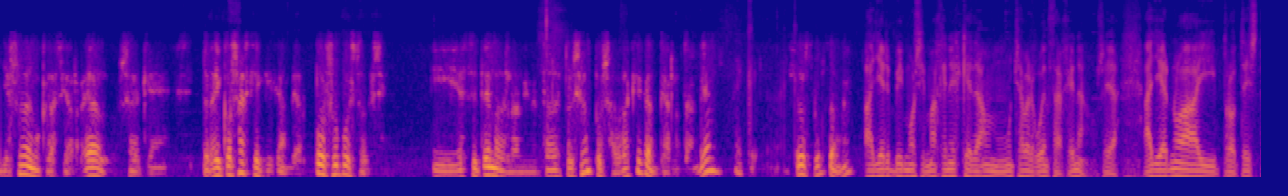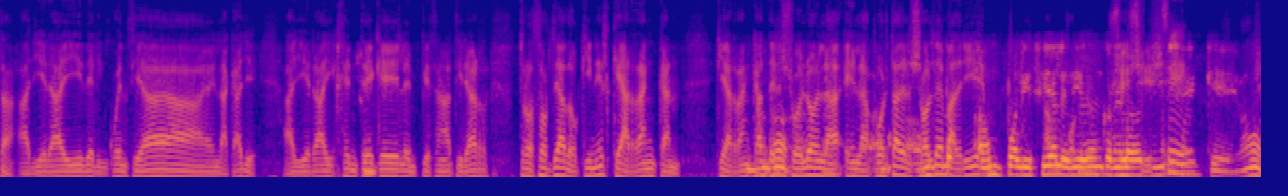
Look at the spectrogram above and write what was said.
y es una democracia real, o sea que, pero hay cosas que hay que cambiar, por supuesto que sí. Y este tema de la libertad de expresión, pues habrá que cambiarlo también. Eso es cierto, ¿eh? Ayer vimos imágenes que dan mucha vergüenza ajena. O sea, ayer no hay protesta, ayer hay delincuencia en la calle, ayer hay gente que le empiezan a tirar trozos de adoquines que arrancan, que arrancan del suelo en la, en la Puerta del Sol de Madrid. A un policía le dieron con el adoquín que, vamos,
